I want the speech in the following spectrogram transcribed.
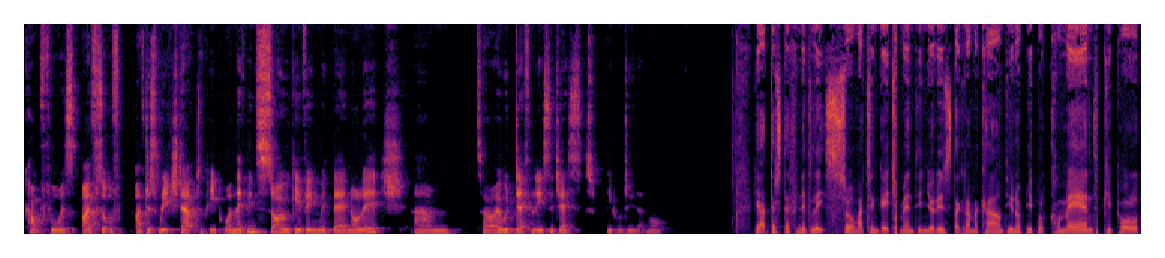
comfortable as I've sort of I've just reached out to people and they've been so giving with their knowledge. Um, so I would definitely suggest people do that more. Yeah, there's definitely so much engagement in your Instagram account. You know, people comment, people,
